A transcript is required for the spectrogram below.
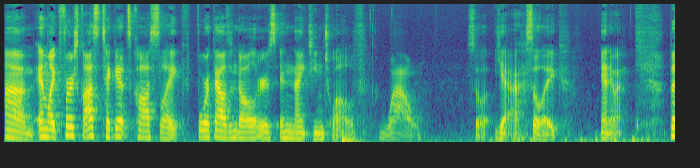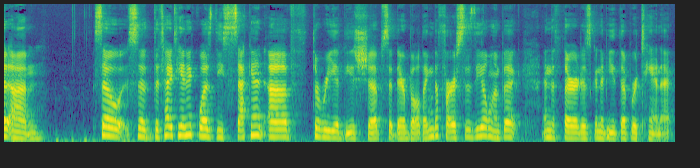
Um, and like first class tickets cost like four thousand dollars in nineteen twelve. wow. So yeah, so like Anyway, but um, so so the Titanic was the second of three of these ships that they're building. The first is the Olympic, and the third is going to be the Britannic.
